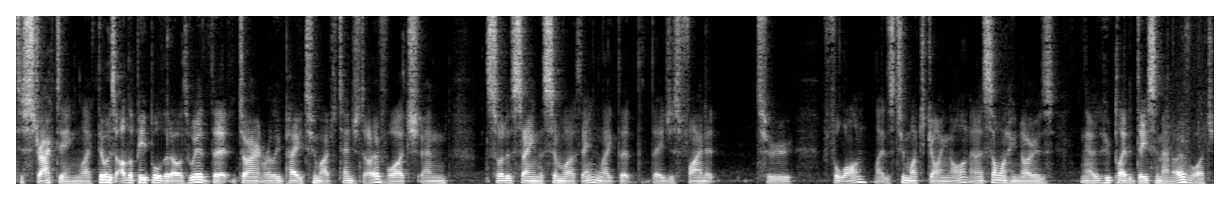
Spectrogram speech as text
distracting. Like there was other people that I was with that don't really pay too much attention to Overwatch and sort of saying the similar thing, like that they just find it too full on. Like there's too much going on. And as someone who knows, you know, who played a decent amount of Overwatch,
